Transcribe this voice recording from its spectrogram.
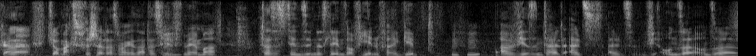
Keinerlei. Ja. Mhm. Ich glaube, Max Frisch hat das mal gesagt, das hilft mir immer, dass es den Sinn des Lebens auf jeden Fall gibt. Mhm. Aber wir sind halt als, als unser, unsere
